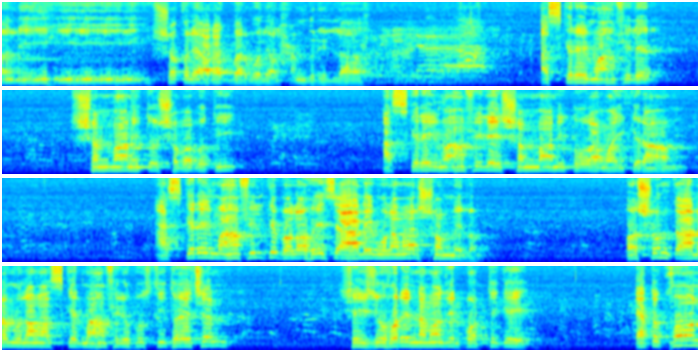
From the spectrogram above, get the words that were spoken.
আলিহি। সকলে আর একবার বলে, আলহামদুলিল্লাহ। আজকের এই মাহফিলের সম্মানিত সভাপতি, আজকের এই মাহফিলে সম্মানিত ওলামাই কেরাম আজকের এই মাহফিলকে বলা হয়েছে আলেম ওলামার সম্মেলন। অসংখ্য আলম উলাম আজকের মাহফিল উপস্থিত হয়েছেন। সেই জোহরের নামাজের পর থেকে এতক্ষণ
